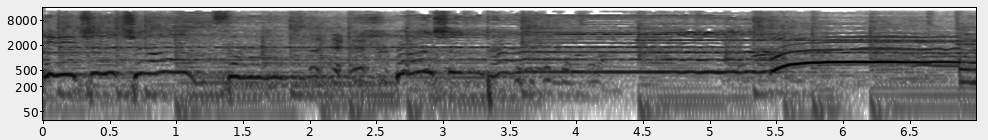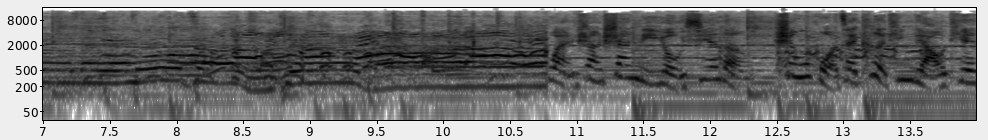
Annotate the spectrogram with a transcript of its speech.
一直就在我身旁。晚上山里有些冷，生火在客厅聊天。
